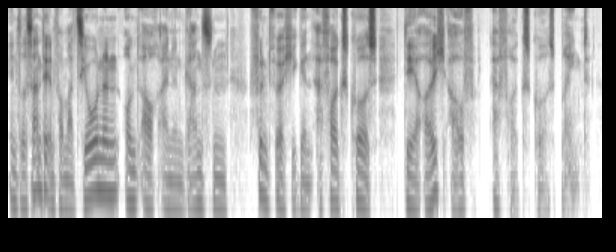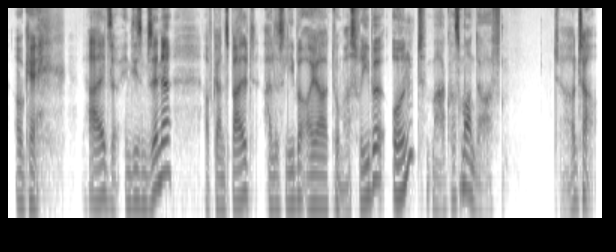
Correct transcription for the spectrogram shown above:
interessante Informationen und auch einen ganzen fünfwöchigen Erfolgskurs, der euch auf Erfolgskurs bringt. Okay, also in diesem Sinne, auf ganz bald, alles Liebe, euer Thomas Friebe und Markus Mondorf. Ciao, ciao.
